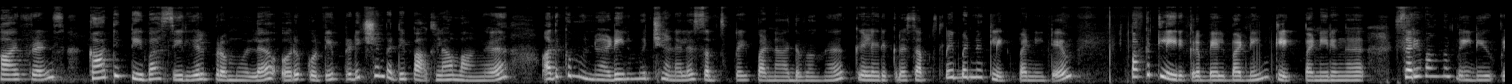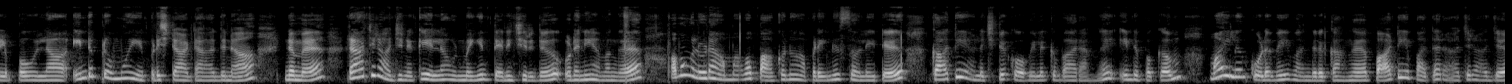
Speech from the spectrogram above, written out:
Hi friends Karthik Deepa serial ப்ரமோவில் ஒரு குட்டி prediction பற்றி பார்க்கலாம் வாங்க. அதுக்கு முன்னாடி நம்ம சேனலை சப்ஸ்கிரைப் பண்ணாதவங்க கீழே இருக்கிற சப்ஸ்கிரைப் பண்ண கிளிக் பண்ணிவிட்டு பக்கத்தில் இருக்கிற பெல் பட்டனையும் கிளிக் பண்ணிடுங்க சரி வாங்க வீடியோக்குள்ளே போகலாம் இந்த ப்ரோமோ எப்படி ஸ்டார்ட் ஆகுதுன்னா நம்ம ராஜராஜனுக்கு எல்லா உண்மையும் தெரிஞ்சிருது. உடனே அவங்க அவங்களோட அம்மாவை பார்க்கணும் அப்படின்னு சொல்லிட்டு காத்தியை அழைச்சிட்டு கோவிலுக்கு வராங்க. இந்த பக்கம் மயிலும் கூடவே வந்திருக்காங்க. பாட்டியை பார்த்த ராஜராஜ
